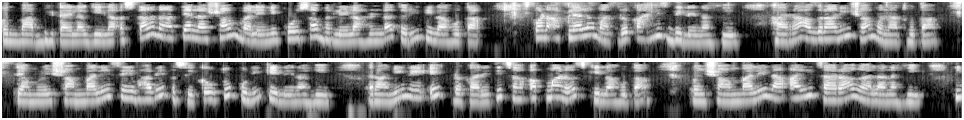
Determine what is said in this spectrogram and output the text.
पण बाप भेटायला गेला असताना त्याला श्यामबालेने कोळसा भरलेला हंडा तरी दिला होता. पण आपल्याला मात्र काहीच दिले नाही. हा राग राणीच्या मनात होता. त्यामुळे शांबालेचे व्हावे तसे कौतुक कुणी केले नाही. राणीने एक प्रकारे तिचा अपमानच केला होता. पण शांबालेला आईचा राग आला नाही. ती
